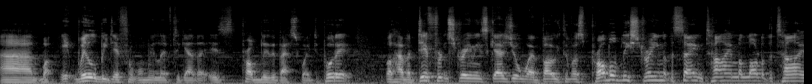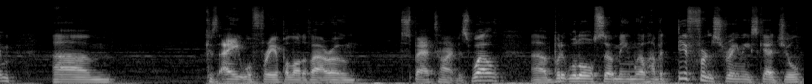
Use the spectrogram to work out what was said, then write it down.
Um, well, it will be different when we live together. Is probably the best way to put it. We'll have a different streaming schedule where both of us probably stream at the same time a lot of the time. Um, because A, it will free up a lot of our own spare time as well, uh, but it will also mean we'll have a different streaming schedule,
